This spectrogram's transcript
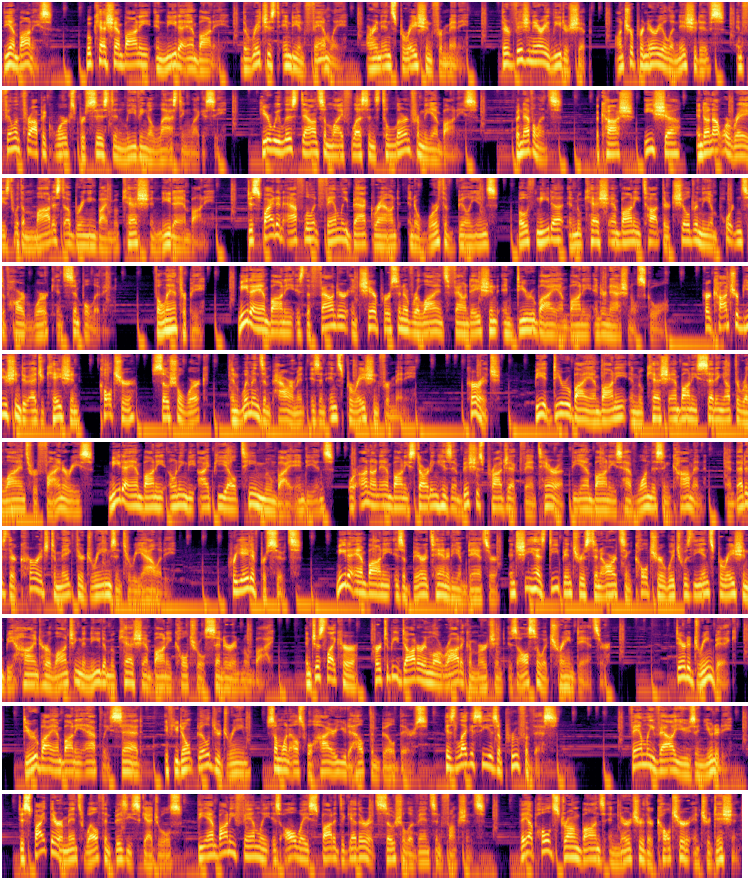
The Ambanis. Mukesh Ambani and Nita Ambani, the richest Indian family, are an inspiration for many. Their visionary leadership, entrepreneurial initiatives, and philanthropic works persist in leaving a lasting legacy. Here we list down some life lessons to learn from the Ambanis. Benevolence. Akash, Isha, and Anant were raised with a modest upbringing by Mukesh and Nita Ambani. Despite an affluent family background and a worth of billions, both Nita and Mukesh Ambani taught their children the importance of hard work and simple living. Philanthropy. Nita Ambani is the founder and chairperson of Reliance Foundation and Dhirubhai Ambani International School. Her contribution to education, culture, social work, and women's empowerment is an inspiration for many. Courage. Be it Dhirubhai Ambani and Mukesh Ambani setting up the Reliance refineries, Nita Ambani owning the IPL team Mumbai Indians, or Anant Ambani starting his ambitious project Vantara, the Ambanis have one this in common, and that is their courage to make their dreams into reality. Creative pursuits. Nita Ambani is a Bharatanatyam dancer, and she has deep interest in arts and culture which was the inspiration behind her launching the Nita Mukesh Ambani Cultural Center in Mumbai. And just like her, her to-be daughter-in-law Radhika Merchant is also a trained dancer. Dare to dream big. Dhirubhai Ambani aptly said, if you don't build your dream, someone else will hire you to help them build theirs. His legacy is a proof of this. Family values and unity. Despite their immense wealth and busy schedules, the Ambani family is always spotted together at social events and functions. They uphold strong bonds and nurture their culture and tradition.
